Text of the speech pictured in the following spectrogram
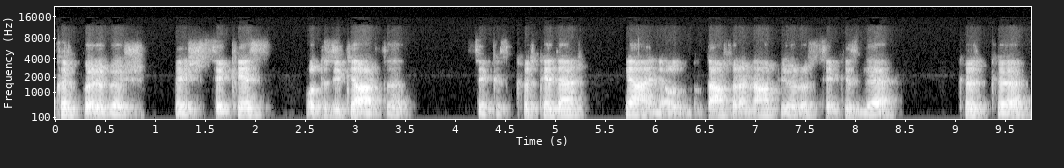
40 bölü 5, 5 8 32 artı 8 40 eder. Yani daha sonra ne yapıyoruz? 8 ile 40'ı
